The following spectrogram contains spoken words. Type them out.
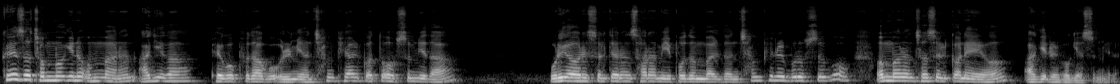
그래서 젖 먹이는 엄마는 아기가 배고프다고 울면 창피할 것도 없습니다. 우리가 어렸을 때는 사람이 보든 말든 창피를 무릅쓰고 엄마는 젖을 꺼내어 아기를 먹였습니다.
